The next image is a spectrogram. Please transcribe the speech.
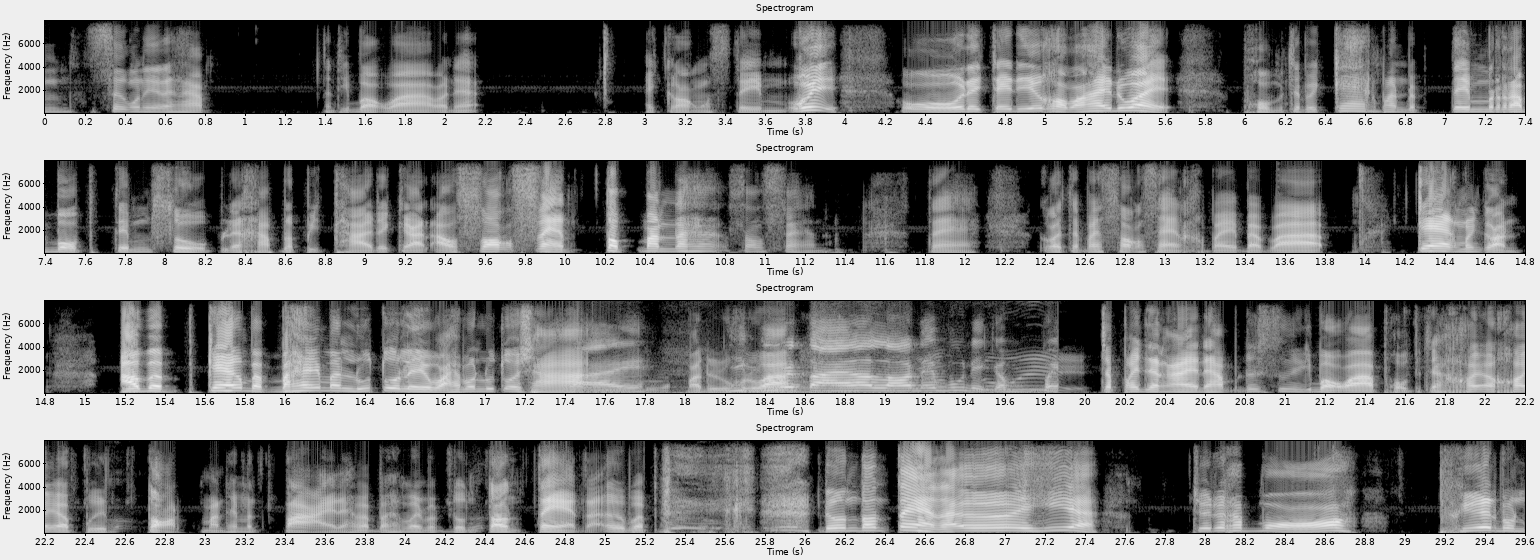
น ซึ่งวันนี้นะครับอย่างที่บอกว่าวันนี้ไอ้กล้องสตรีมอุ้ยโอ้โหเด็กใจดีก็ขอมาให้ด้วย ผมจะไปแกล้งมันแบบเต็มระบบเต็มสูบนะครับแล้วปิดท้ายด้วยการเอาซองแสนตบมันนะฮะซองแสน แต่ก่อนจะไปซองแสนเข้าไปแบบว่า แกล้งมันก่อน เอาแบบแกล้งแบบไม่ให้มันรู้ตัวเร็วอะให้มันรู้ตัวช้า ตาย มาดูทุกยิคงนว่า ไม่ตายแล้วร้อนไอ้พวกเด็กกำเป็ดจะเป็นยังไงนะครับซึ่งที่บอกว่าผมจะค่อยๆเอาปืนตอดมันให้มันตายนะครับแบบให้มันแบบโดนตอนแตดอะเออแบบ โดนตอนแตดอะเออไอ้เฮียช่วยด้วยครับหมอ เพื่อนผม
